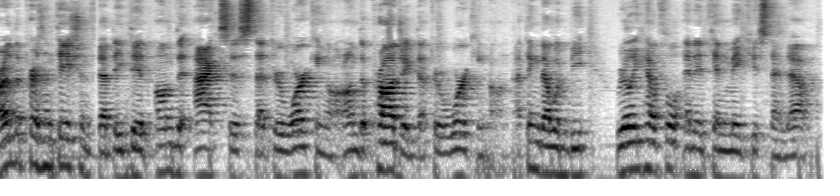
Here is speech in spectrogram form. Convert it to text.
What are the presentations that they did on the axis that they're working on, on the project that they're working on? I think that would be really helpful and it can make you stand out.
